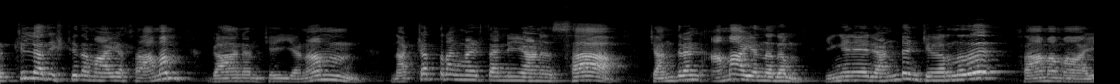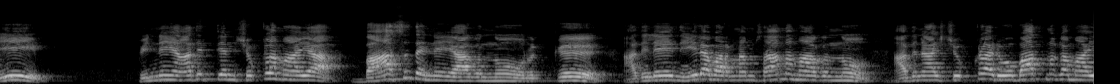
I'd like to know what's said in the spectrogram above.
ഋക്കിൽ അധിഷ്ഠിതമായ സാമം ഗാനം ചെയ്യണം. നക്ഷത്രങ്ങൾ തന്നെയാണ് സ. ചന്ദ്രൻ അമ എന്നതും ഇങ്ങനെ രണ്ടും ചേർന്നത് സാമമായി. പിന്നെ ആദിത്യൻ ശുക്ലമായ ബാസ് തന്നെയാകുന്നു ഋക്ക്. അതിലെ നീലവർണം സാമമാകുന്നു. അതിനാൽ ശുക്ലരൂപാത്മകമായ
